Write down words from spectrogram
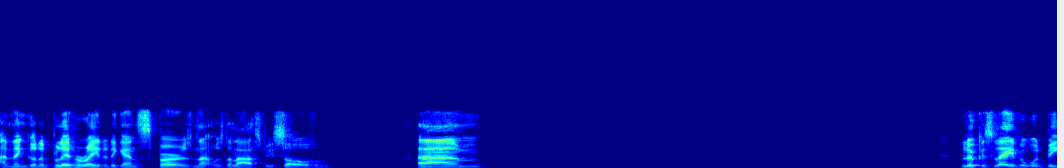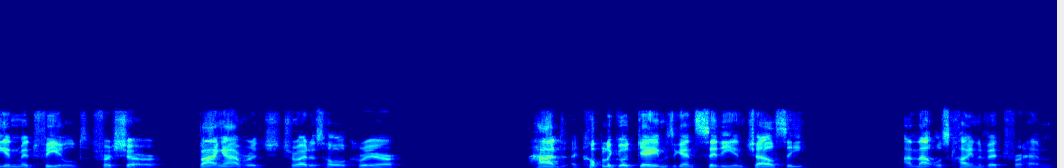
and then got obliterated against Spurs, and that was the last we saw of him. Um, Lucas Leiva would be in midfield for sure. Bang average throughout his whole career. Had a couple of good games against City and Chelsea, and that was kind of it for him.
